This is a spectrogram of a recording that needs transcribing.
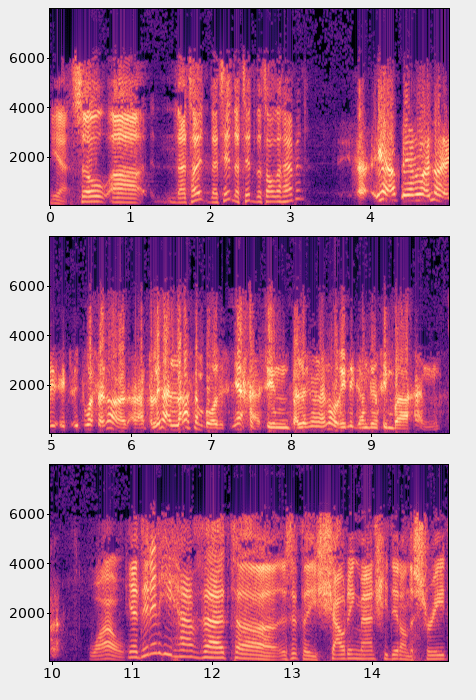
Yeah. So, uh, that's it? That's it? That's it? That's all that happened? Uh, yeah, pero ano, it, it was ano, uh, talaga ang lakas ng boses niya. Sin talagang ano, rinig hanggang simbahan. Wow. Yeah, didn't he have that, uh, is it the shouting match he did on the street?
